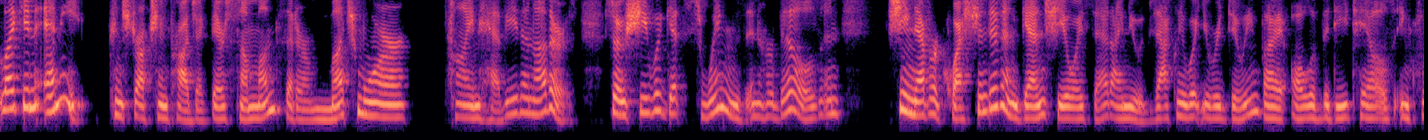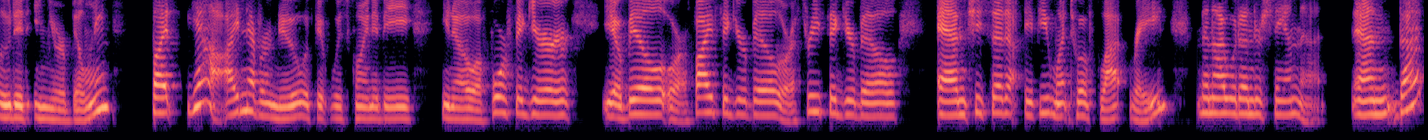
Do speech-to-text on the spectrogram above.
like in any construction project, there's some months that are much more time heavy than others. So she would get swings in her bills and she never questioned it. And again, she always said, I knew exactly what you were doing by all of the details included in your billing. But yeah, I never knew if it was going to be, you know, a four figure, you know, bill or a five figure bill or a three figure bill. And she said, if you went to a flat rate, then I would understand that. And that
